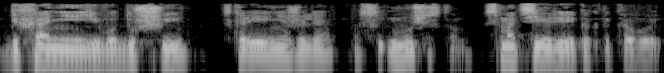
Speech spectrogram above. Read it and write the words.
дыхание его души, скорее, нежели с имуществом, с материей как таковой.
